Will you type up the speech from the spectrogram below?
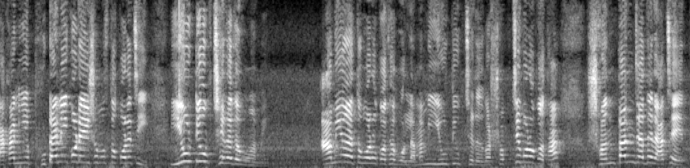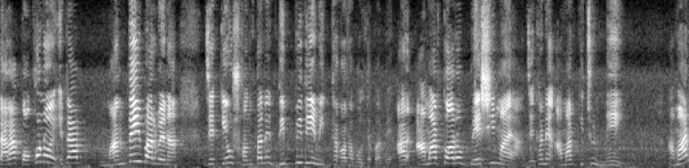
টাকা নিয়ে ফুটানি করে এই সমস্ত করেছি ইউটিউব ছেড়ে দেবো আমি। আমিও এত বড় কথা বললাম, আমি ইউটিউব ছেড়ে দেবো। আর সবচেয়ে বড় কথা, সন্তান যাদের আছে, তারা কখনো এটা মানতেই পারবে না যে কেউ সন্তানের দিব্যি দিয়ে মিথ্যা কথা বলতে পারবে। আর আমার তো আরও বেশি মায়া, যেখানে আমার কিছু নেই। আমার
